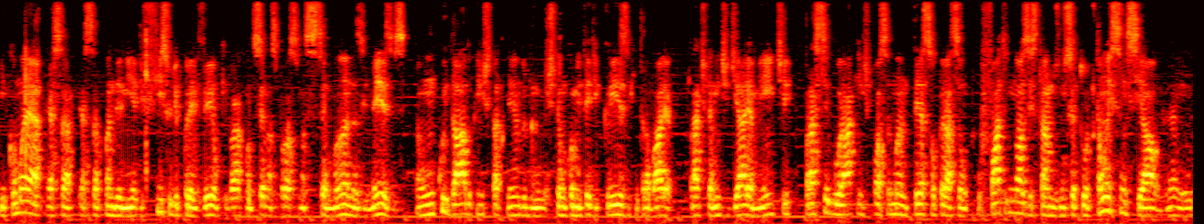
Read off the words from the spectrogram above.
E como é essa, essa pandemia é difícil de prever o que vai acontecer nas próximas semanas e meses, é um cuidado que a gente está tendo. A gente tem um comitê de crise que trabalha praticamente diariamente para assegurar que a gente possa manter essa operação o fato de nós estarmos num setor tão essencial, né? eu,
